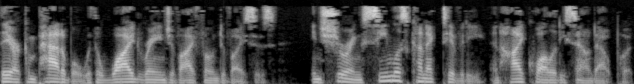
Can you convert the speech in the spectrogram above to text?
They are compatible with a wide range of iPhone devices, ensuring seamless connectivity and high-quality sound output.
